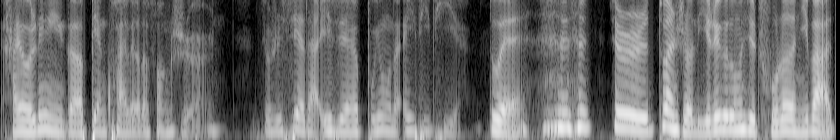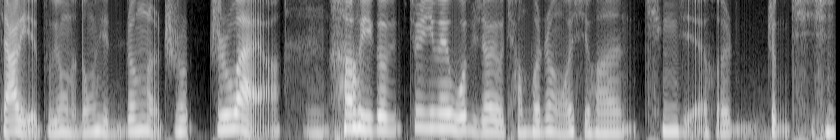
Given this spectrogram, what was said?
还有另一个变快乐的方式，就是卸载一些不用的 APP。对，就是断舍离这个东西，除了你把家里不用的东西扔了之之外啊，嗯 还有一个就是因为我比较有强迫症，我喜欢清洁和整齐。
